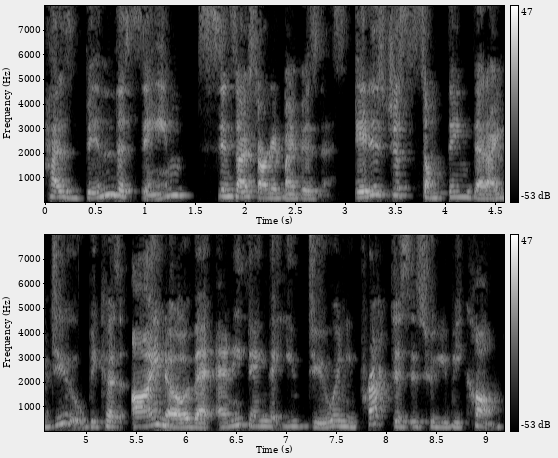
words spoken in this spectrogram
has been the same since I started my business. It is just something that I do because I know that anything that you do and you practice is who you become.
